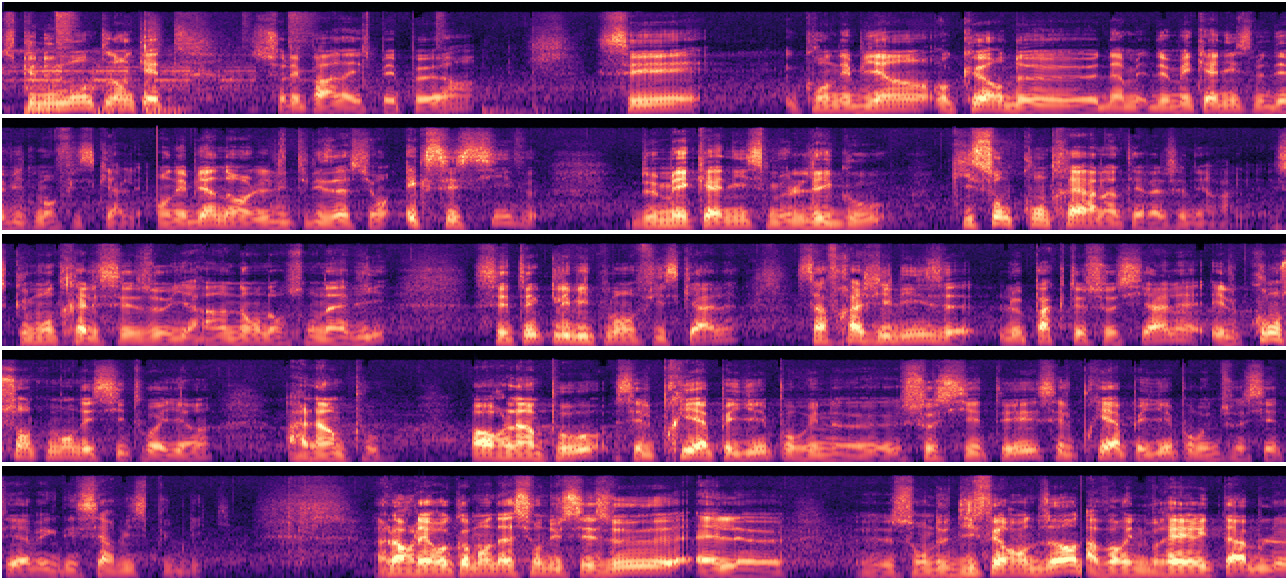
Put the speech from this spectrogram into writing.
Ce que nous montre l'enquête sur les Paradise Papers, c'est qu'on est bien au cœur de, mécanismes d'évitement fiscal. On est bien dans l'utilisation excessive de mécanismes légaux qui sont contraires à l'intérêt général. Ce que montrait le CESE il y a un an dans son avis, c'était que l'évitement fiscal, ça fragilise le pacte social et le consentement des citoyens à l'impôt. Or, l'impôt, c'est le prix à payer pour une société, c'est le prix à payer pour une société avec des services publics. Alors, les recommandations du CESE, elles euh, sont de différentes ordres. Avoir une véritable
